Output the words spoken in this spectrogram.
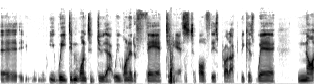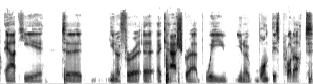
uh, we didn't want to do that. We wanted a fair test of this product because we're not out here to, you know, for a, a, cash grab. We, you know, want this product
